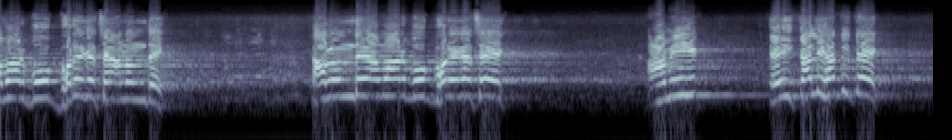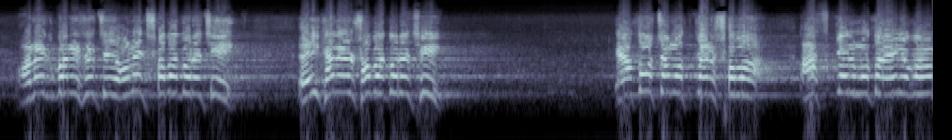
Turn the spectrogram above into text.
আমার বুক ভরে গেছে আনন্দে। আনন্দে আমার বুক ভরে গেছে। আমি এই কালীহাতিতে অনেকবার এসেছি, অনেক সভা করেছি, এইখানেও সভা করেছি। এত চমৎকার সভা, আজকের মতো এরকম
